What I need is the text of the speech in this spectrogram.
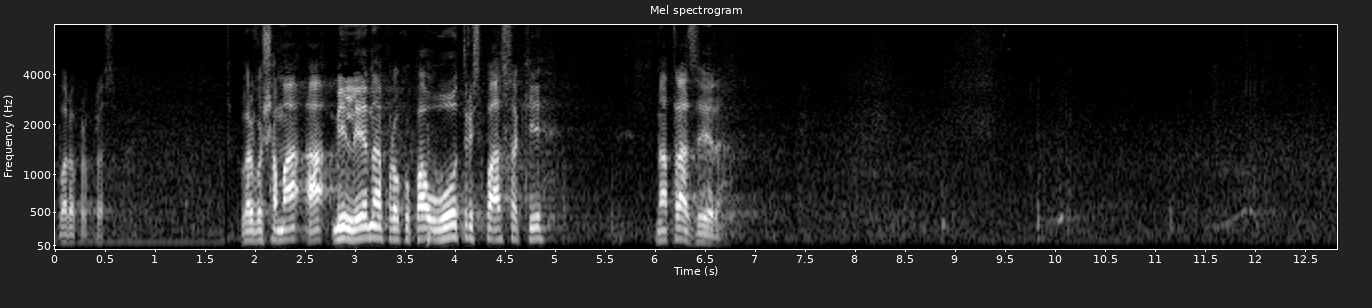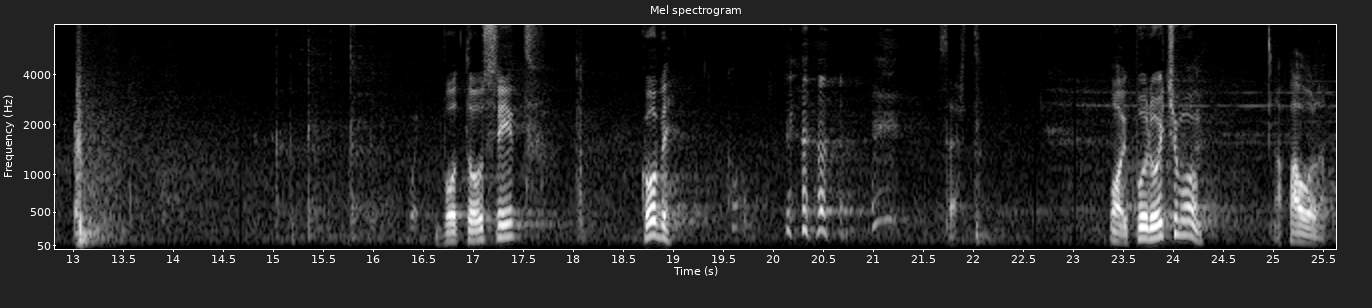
Bora para a próxima. Agora eu vou chamar a Milena para ocupar o outro espaço aqui na traseira. Botou o cinto. Coube? certo. Bom, e por último, a Paola.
